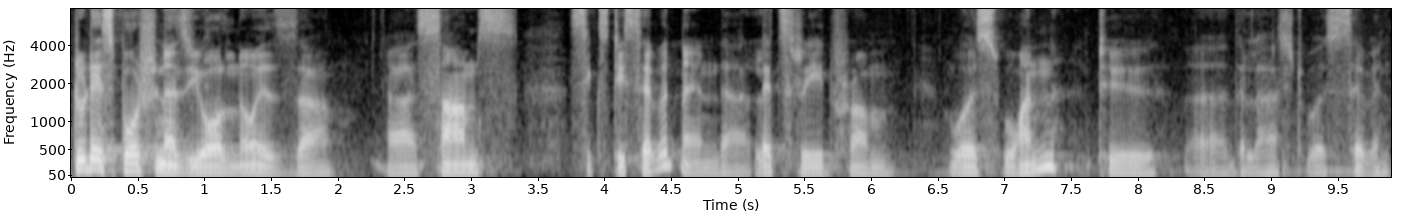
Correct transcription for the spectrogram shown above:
Today's portion, as you all know, is uh, uh, Psalms 67, and uh, let's read from verse 1 to the last verse 7.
